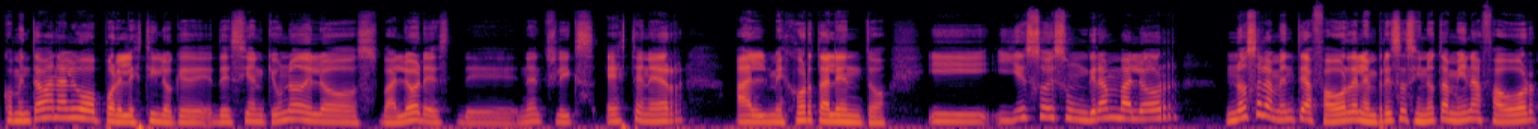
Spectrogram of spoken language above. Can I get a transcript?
comentaban algo por el estilo, que decían que uno de los valores de Netflix es tener al mejor talento, y, y eso es un gran valor no solamente a favor de la empresa, sino también a favor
